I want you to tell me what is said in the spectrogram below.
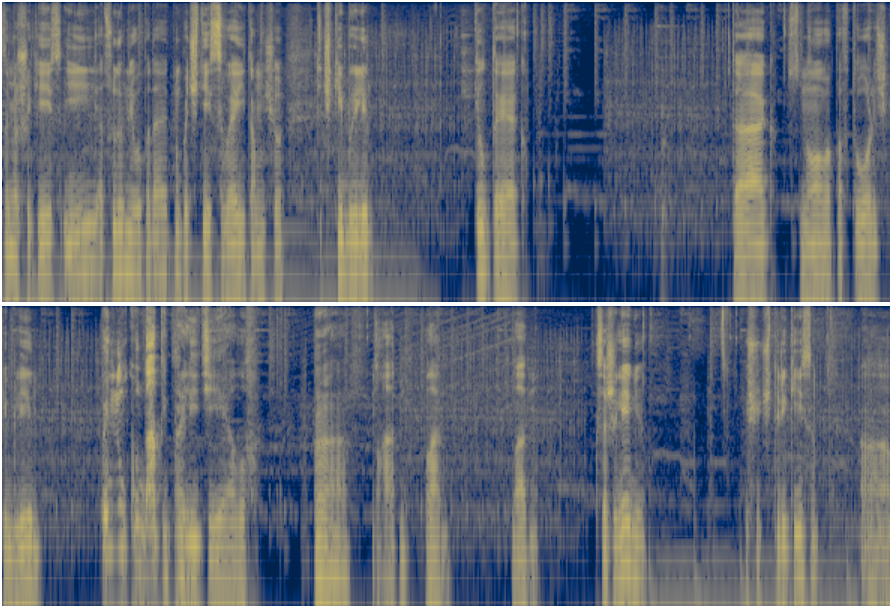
Замерзший кейс. И отсюда мне выпадает, ну, почти СВ, и там еще тычки были. Килтек. Так, снова повторочки, блин. Ну куда ты пролетел? А, ладно, ладно, ладно. К сожалению, еще 4 кейса. А,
